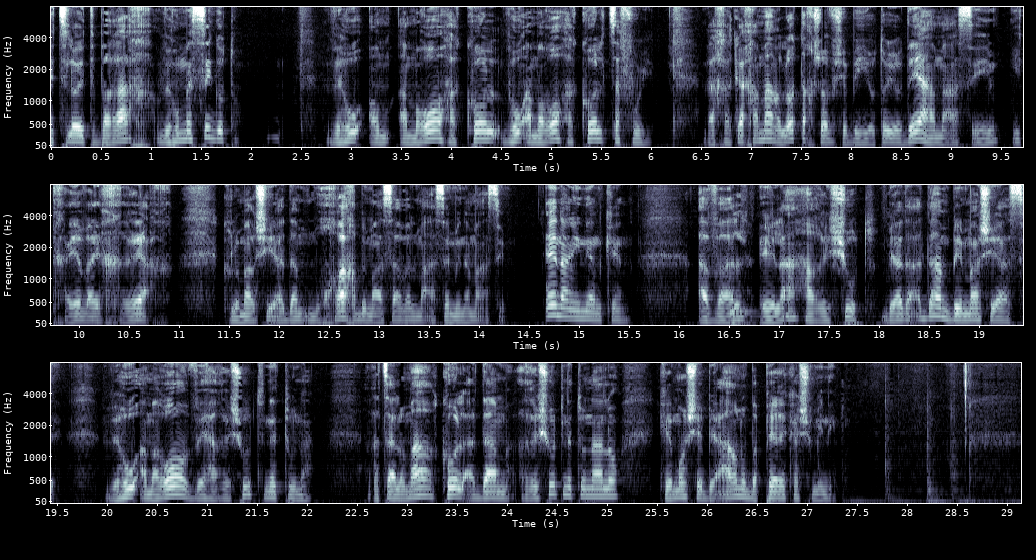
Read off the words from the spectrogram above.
אצלו יתברך והוא משיג אותו. והוא אמרו הכל, והוא אמרו הכל צפוי. ואחר כך אמר, לא תחשוב שבהיותו יודע המעשים, יתחייב ההכרח. כלומר, שיהיה אדם מוכרח במעשיו על מעשה מן המעשים. אין העניין כן. אבל, אלא הרשות ביד האדם במה שיעשה. והוא אמרו והרשות נתונה. רצה לומר, כל אדם רשות נתונה לו, כמו שביארנו בפרק השמיני.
